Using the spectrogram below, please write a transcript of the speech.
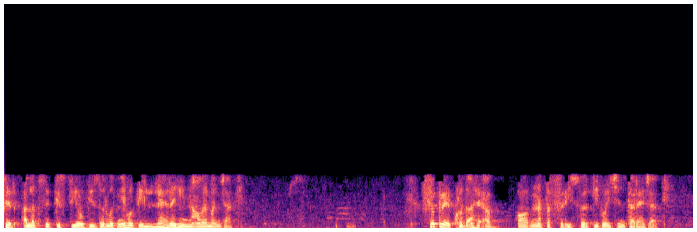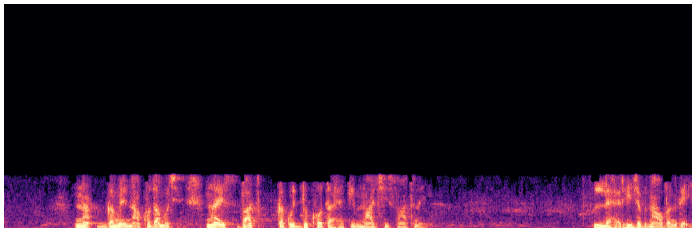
फिर अलग से किस्तियों की ज़रूरत नहीं होती, लहरें ही नावें बन जाती। फ़िक्र खुदा है अब, और न तो फिर ईश्वर की कोई चिंता रह जाती। न गमे, ना खुदा मुझे। न इस बात का कोई दुख होता है कि माझी साथ नहीं। लहर ही जब नाव बन गई,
